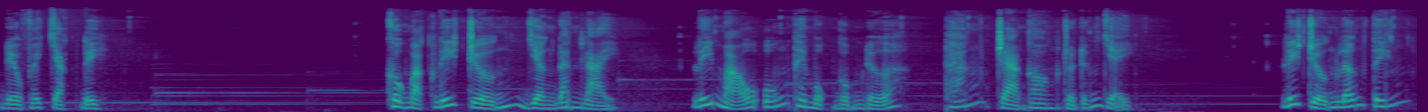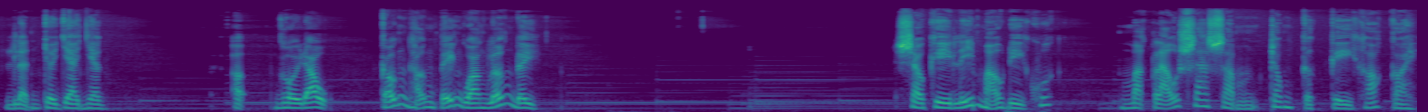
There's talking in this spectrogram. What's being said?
Đều phải chặt đi. Khuôn mặt lý trưởng dần đanh lại. Lý Mão uống thêm một ngụm nữa Tháng trà ngon rồi đứng dậy. Lý trưởng lớn tiếng lệnh cho gia nhân. À, Ngồi đâu? Cẩn thận tiễn quan lớn đi. Sau khi Lý Mão đi khuất Mặt lão xa sầm trông cực kỳ khó coi.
